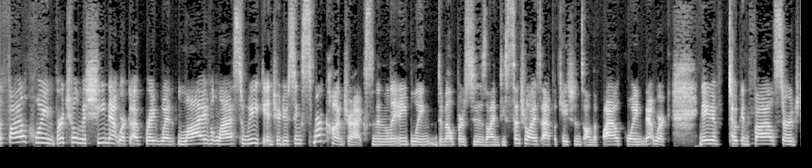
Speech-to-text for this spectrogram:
The Filecoin virtual machine network upgrade went live last week, introducing smart contracts and enabling developers to design decentralized applications on the Filecoin network. Native token files surged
